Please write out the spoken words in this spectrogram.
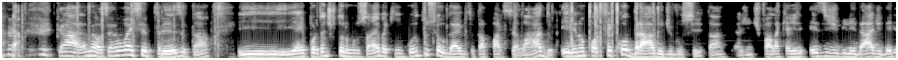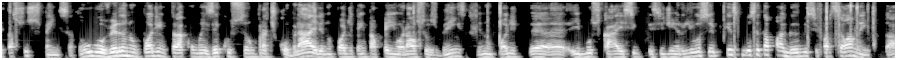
Cara, não, você não vai ser preso, tá? E é importante que todo mundo saiba que enquanto o seu débito está parcelado, ele não pode ser cobrado de você, tá? A gente fala que a exigibilidade dele está suspensa. Então o governo não pode entrar com uma execução para te cobrar, ele não pode tentar penhorar os seus bens, ele não pode é, ir buscar esse, esse dinheiro de você, porque você está pagando esse parcelamento, tá?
